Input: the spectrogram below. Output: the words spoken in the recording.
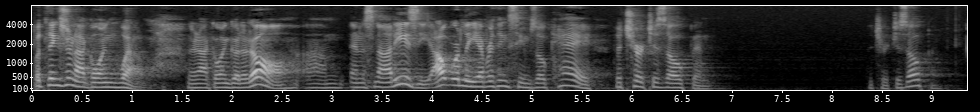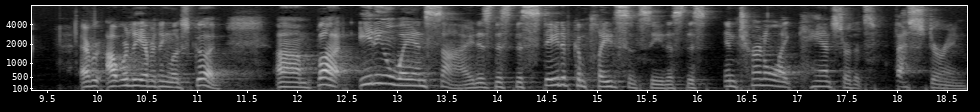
but things are not going well. They're not going good at all, um, and it's not easy. Outwardly, everything seems okay. The church is open. The church is open. Every, outwardly, everything looks good. Um, but eating away inside is this, this state of complacency, this, this internal like cancer that's festering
